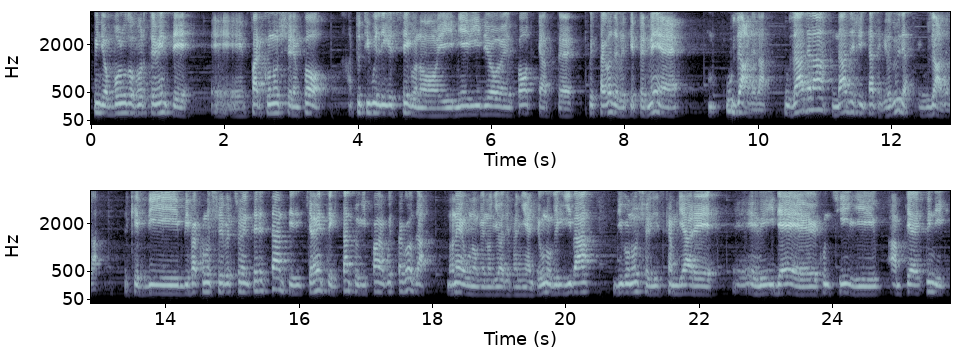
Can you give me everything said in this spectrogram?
Quindi ho voluto fortemente eh, far conoscere un po' a tutti quelli che seguono i miei video e il podcast questa cosa perché per me è usatela, usatela, andateci, date gratuita e usatela perché vi, vi, fa conoscere persone interessanti. Chiaramente, tanto chi fa questa cosa non è uno che non gli va di fare niente, è uno che gli va di conoscere, di scambiare eh, idee, consigli, ampliare. Quindi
